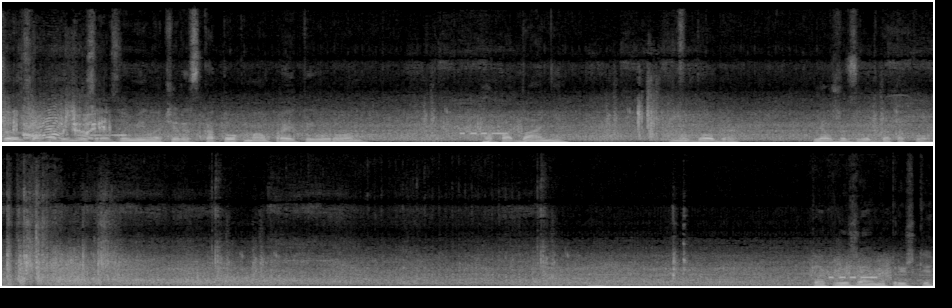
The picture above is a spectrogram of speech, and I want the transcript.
Оце взагалі не зрозуміло. Через каток мав пройти урон. Попадання. Ну добре. Я вже звик до такого. Так, виїжджаємо трішки.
